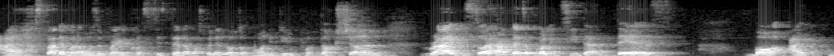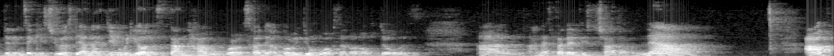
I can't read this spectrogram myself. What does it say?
I started, but I wasn't very consistent. I was spending a lot of money doing production, right? So I have better quality than this, but I didn't take it seriously and I didn't really understand how it works, how the algorithm works, and all of those. And, and I started this channel. Now, I've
